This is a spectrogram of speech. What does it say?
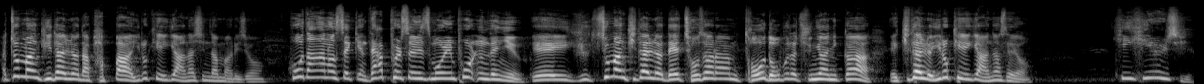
아, 좀만 기다려 나 바빠 이렇게 얘기 안 하신단 말이죠. Hold on a second, that person is more important than you. 예, 그, 좀만 기다려 내 저 사람 더 너보다 중요하니까 예, 기다려 이렇게 얘기 안 하세요. He hears you.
